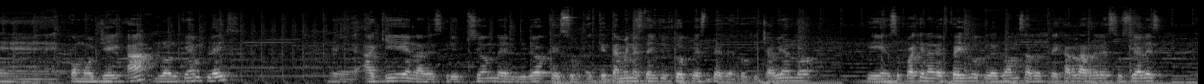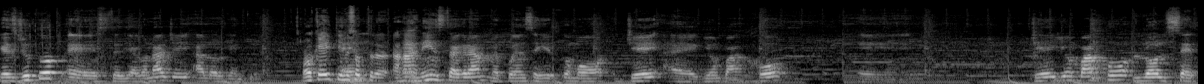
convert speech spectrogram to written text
eh, como JA, LOL Gameplays. Eh, aquí en la descripción del video que, también está en YouTube, este de Rookie Chaviando. Y en su página de Facebook les vamos a dejar las redes sociales, que es YouTube, este, diagonal JA LOL Gameplays. Ok, tienes otra. Ajá. En Instagram me pueden seguir como J-bajo. Eh, J-lolset.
